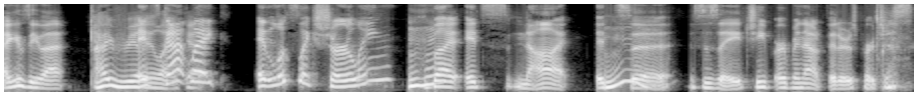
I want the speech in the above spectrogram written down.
I can see that. I really It's like got it. like it looks like shearling, Mhm. but it's not. It's Mm. uh this is a cheap Urban Outfitters purchase.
